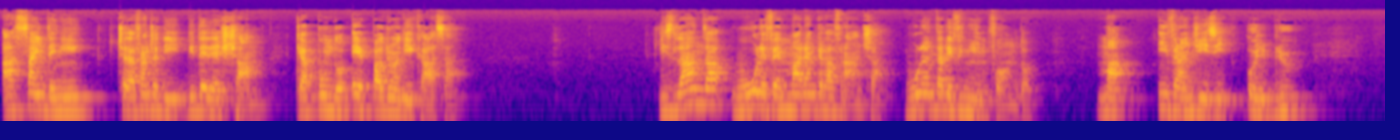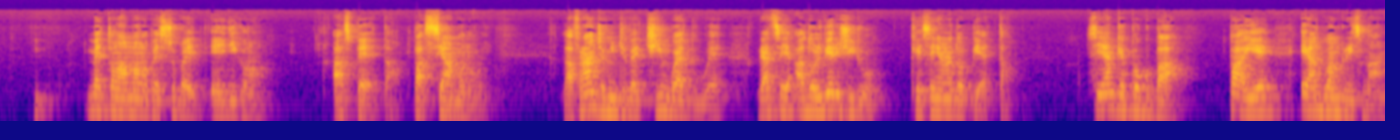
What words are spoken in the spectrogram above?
A Saint-Denis c'è la Francia di, di Deschamps, che appunto è padrona di casa. L'Islanda vuole fermare anche la Francia, vuole andare fino in fondo, ma i francesi o il blu mettono la mano per sopra e, dicono aspetta, passiamo noi. La Francia vince per 5 a 2 grazie ad Olivier Giroud che segna una doppietta. Segna anche Pogba, Payet e Antoine Griezmann.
